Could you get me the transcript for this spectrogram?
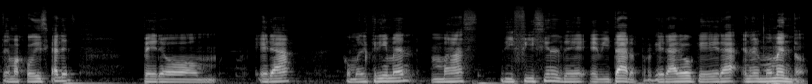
temas judiciales, pero mm, era como el crimen más difícil de evitar, porque era algo que era en el momento.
